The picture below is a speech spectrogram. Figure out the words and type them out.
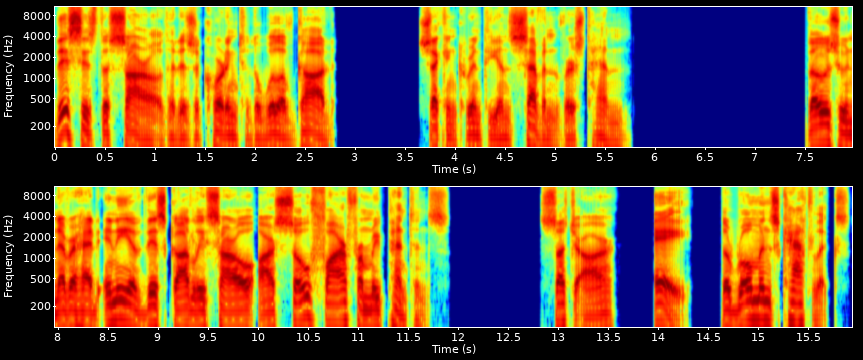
This is the sorrow that is according to the will of God. 2 Corinthians 7, verse 10. Those who never had any of this godly sorrow are so far from repentance. Such are A. The Romans Catholics,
